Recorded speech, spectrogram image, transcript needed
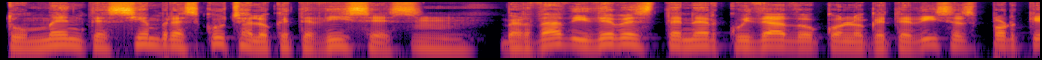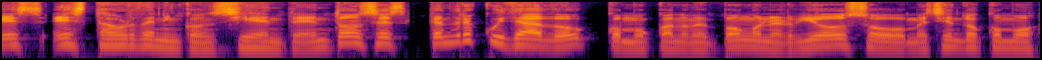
tu mente siempre escucha lo que te dices. Mm, ¿verdad? Y debes tener cuidado con lo que te dices porque es esta orden inconsciente. Entonces, tendré cuidado como cuando me pongo nervioso o me siento como...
